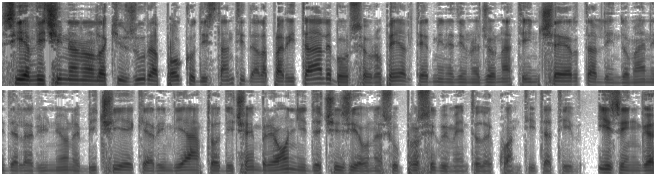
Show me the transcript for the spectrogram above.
Si avvicinano alla chiusura poco distanti dalla parità. Le borse europee al termine di una giornata incerta all'indomani della riunione BCE che ha rinviato a dicembre ogni decisione sul proseguimento del quantitative easing.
